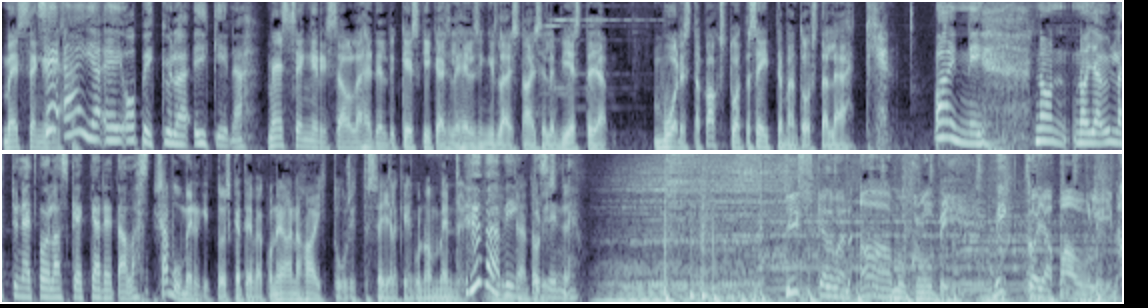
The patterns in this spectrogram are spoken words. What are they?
Messengerissä, äijä ei opi kyllä ikinä. Messengerissä on lähetelty keski-ikäiselle helsinkiläisnaiselle viestejä vuodesta 2017 lähtien. Vain niin. No, no ja yllättyneet voi laskea kädet alas. Savumerkit olisi kätevä, kun ne aina haihtuu sitten sen jälkeen, kun ne on mennyt. Hyvä Ei mitään vinkki todisteita. sinne. Iskelmän aamuklubi. Mikko ja Pauliina.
